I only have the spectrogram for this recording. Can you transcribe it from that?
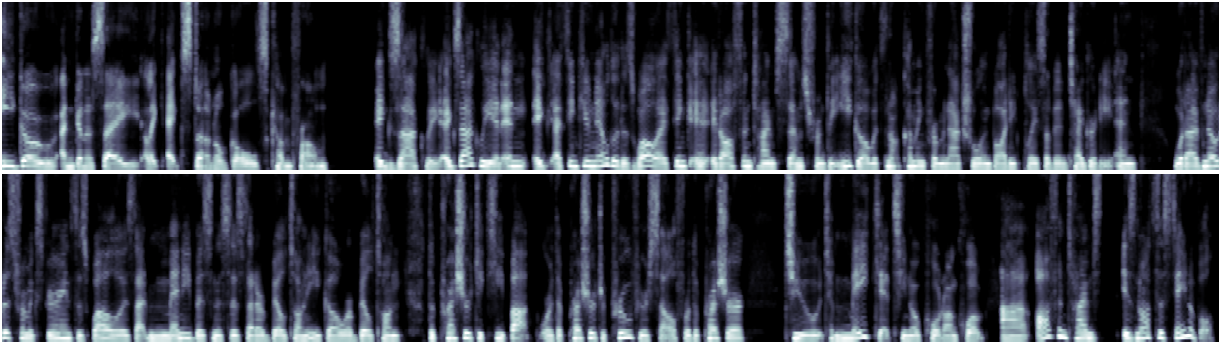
ego, I'm going to say like external goals come from. Exactly, exactly. And, and it, I think you nailed it as well. I think it, it oftentimes stems from the ego. It's not coming from an actual embodied place of integrity. And what I've noticed from experience as well is that many businesses that are built on ego or built on the pressure to keep up or the pressure to prove yourself or the pressure to, to make it, you know, quote unquote, uh, oftentimes is not sustainable.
